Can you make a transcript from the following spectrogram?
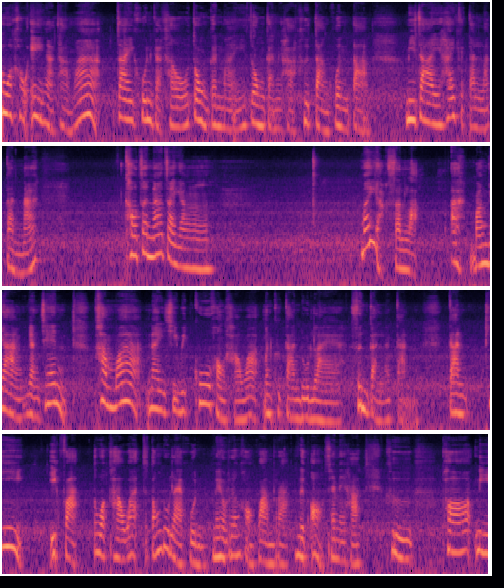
ตัวเขาเองอะถามว่า ใจคุณกับเขาตรงกันไหมตรงกันค่ะ คือต่างคนต่าง มีใจให้กับกันและกันนะ เขาจะน่าจะยัง ไม่อยากสละอะบางอย่างอย่างเช่นคำว่าในชีวิตคู่ของเขาอะมันคือการดูแลซึ่งกันและกัน การที่อีกฝ่ายตัวเขาอะจะต้องดูแลคุณในเรื่องของความรักนึกออกใช่ไหมคะ คือเพราะมี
